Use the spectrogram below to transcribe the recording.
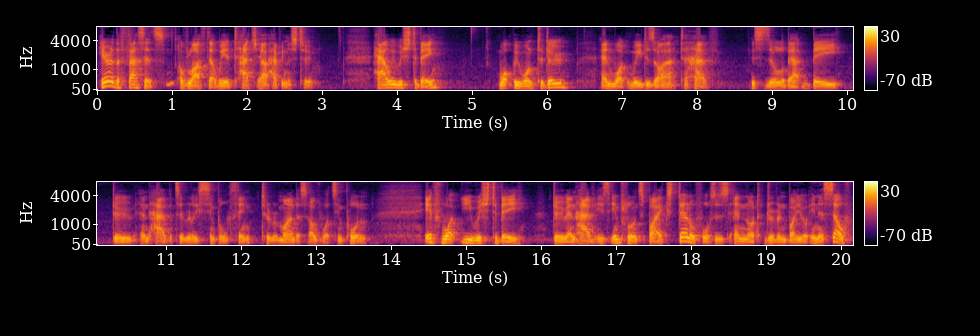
Here are the facets of life that we attach our happiness to how we wish to be, what we want to do, and what we desire to have. This is all about be, do, and have. It's a really simple thing to remind us of what's important. If what you wish to be, do, and have is influenced by external forces and not driven by your inner self,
